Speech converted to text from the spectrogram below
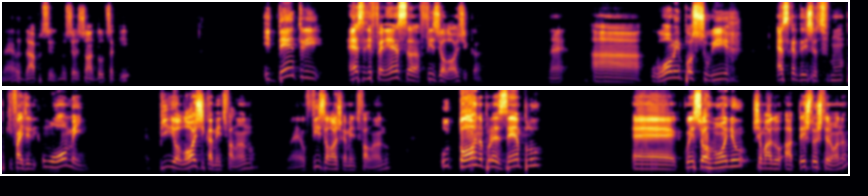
né? Dá para os senhores são adultos aqui. E dentre essa diferença fisiológica, né, a, o homem possuir essas características que faz dele um homem, biologicamente falando, né, ou fisiologicamente falando, o torna, por exemplo, é, com esse hormônio chamado a testosterona.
